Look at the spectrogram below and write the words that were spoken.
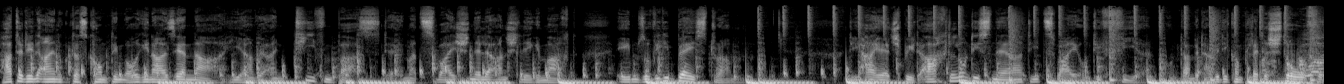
hatte den Eindruck, das kommt dem Original sehr nah. Hier haben wir einen tiefen Bass, der immer zwei schnelle Anschläge macht, ebenso wie die Bassdrum. Die Hi-Hat spielt Achtel und die Snare die zwei und die vier. Und damit haben wir die komplette Strophe.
